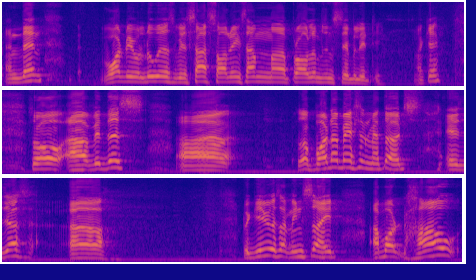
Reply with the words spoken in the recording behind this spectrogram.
and then what we will do is we will start solving some uh, problems in stability okay. So uh, with this uh, so perturbation methods is just uh, to give you some insight about how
